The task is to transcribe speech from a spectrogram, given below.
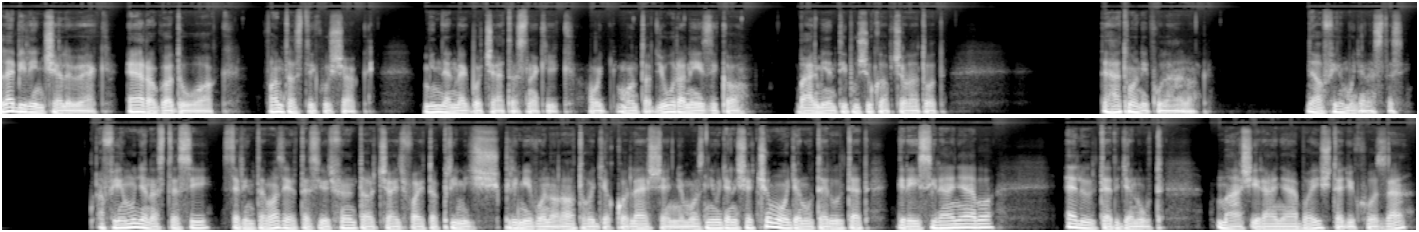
lebilincselőek, elragadóak, fantasztikusak, minden megbocsátasz nekik, hogy mondtad, jóra nézik a bármilyen típusú kapcsolatot, tehát manipulálnak. De a film ugyanezt teszi. A film ugyanezt teszi, szerintem azért teszi, hogy föntartsa egyfajta krimis, krimi vonalat, hogy akkor lehessen nyomozni, ugyanis egy csomó gyanút elültet Grész irányába, elültet gyanút más irányába is, tegyük hozzá,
